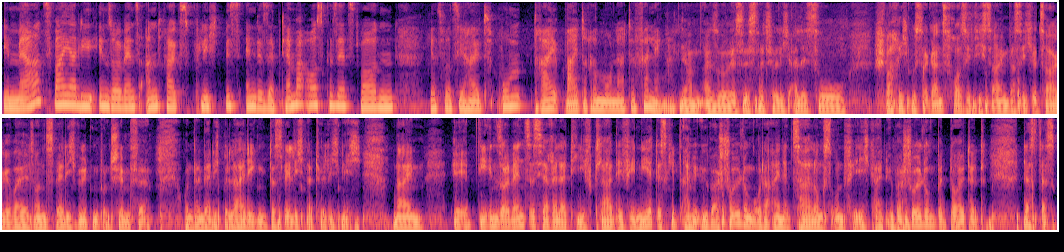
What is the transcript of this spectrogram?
Im März war ja die Insolvenzantragspflicht bis Ende September ausgesetzt worden. Jetzt wird sie halt um drei weitere Monate verlängert. Ja, also es ist natürlich alles so schwach. Ich muss da ganz vorsichtig sein, was ich jetzt sage, weil sonst werde ich wütend und schimpfe. Und dann werde ich beleidigend. Das will ich natürlich nicht. Nein, äh, die Insolvenz ist ja relativ klar definiert. Es gibt eine Überschuldung oder eine Zahlungsunfähigkeit. Überschuldung bedeutet, dass, das,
